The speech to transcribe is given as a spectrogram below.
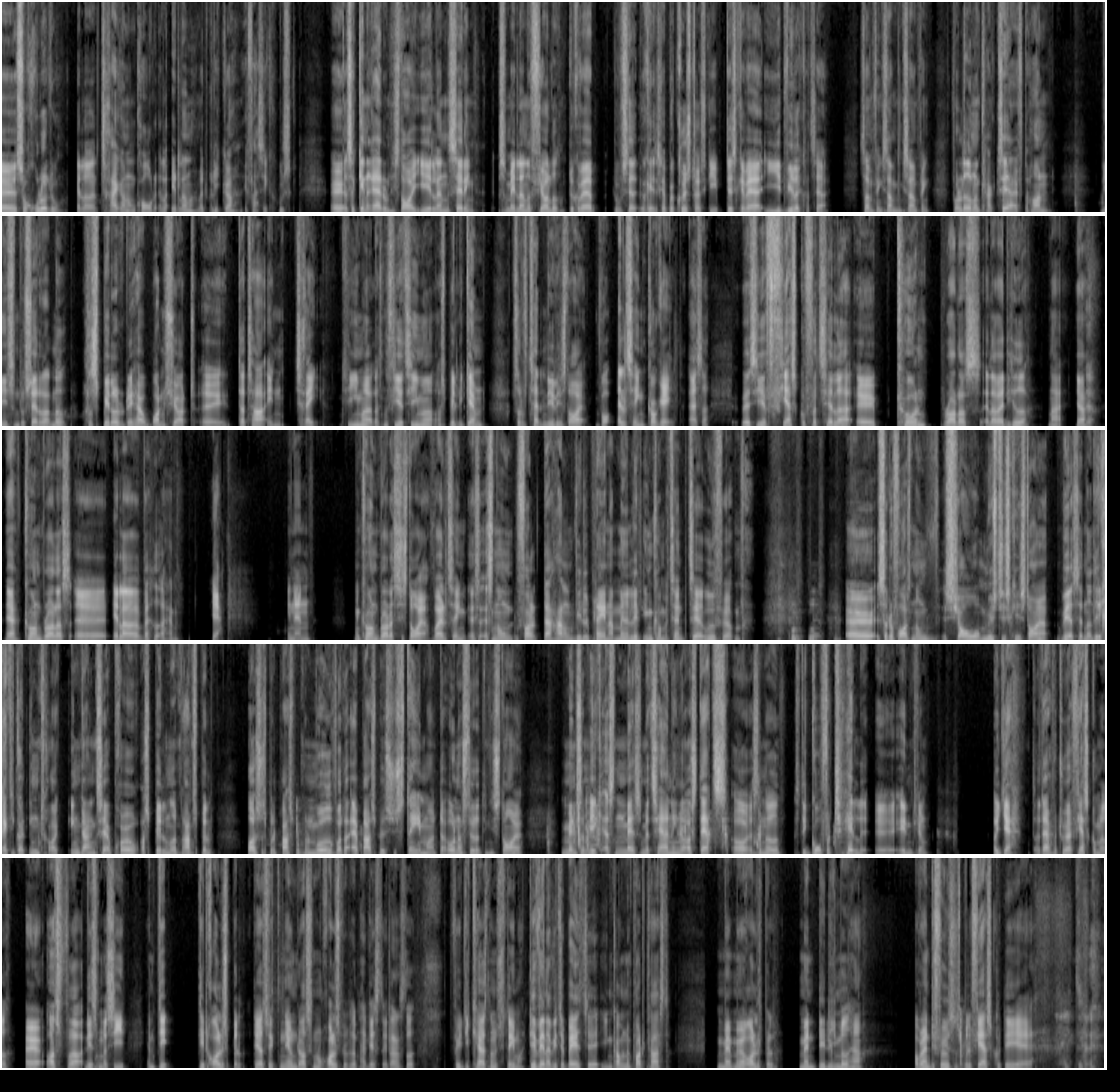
øh, så ruller du, eller trækker nogle kort, eller et eller andet, hvad du lige gør. Jeg kan faktisk ikke huske. Øh, så genererer du en historie i et eller andet setting, som et eller andet fjollet. Du kan være... Du sætter, okay, skal på et krydstøjskib. Det skal være i et villakvarter something, something, something. Får du lavet nogle karakterer efterhånden, lige som du sætter dig ned, og så spiller du det her one-shot, øh, der tager en tre timer, eller sådan fire timer at spille igennem. Og så har du fortalt en lille historie, hvor alting går galt. Altså, hvad jeg siger, Fiasco fortæller øh, Coen Brothers, eller hvad de hedder. Nej, ja, ja, ja Coen Brothers, øh, eller hvad hedder han? Ja, en anden. Men Coen Brothers historier, hvor alting er, er sådan nogle folk, der har nogle vilde planer, men er lidt inkompetente til at udføre dem øh, så du får sådan nogle sjove, mystiske historier ved at sætte noget. Det er et rigtig godt indtryk, indgang til at prøve at spille noget brætspil. Også at spille brætspil på en måde, hvor der er brætspilsystemer, der understøtter din historie, men som ikke er sådan en masse med terninger og stats og sådan noget. Så det er en god fortælle øh, engine. Og ja, og derfor tog jeg fiasko med. Øh, også for ligesom at sige, jamen det, det er et rollespil. Det er også vigtigt at nævne, at der er også nogle rollespil på den her liste et eller andet sted. Fordi de kan også nogle systemer. Det vender vi tilbage til i en kommende podcast med, med rollespil men det er lige med her. Og hvordan det føles at spille fiasko, det er,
